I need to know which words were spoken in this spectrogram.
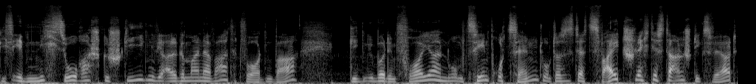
die ist eben nicht so rasch gestiegen, wie allgemein erwartet worden war gegenüber dem Vorjahr nur um 10 Prozent und das ist der zweitschlechteste Anstiegswert,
